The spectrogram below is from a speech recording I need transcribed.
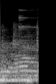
Oh,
